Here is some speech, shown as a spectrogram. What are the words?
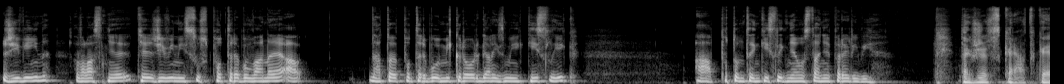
živín a vlastne tie živiny sú spotrebované a na to potrebujú mikroorganizmy kyslík a potom ten kyslík neostane pre ryby. Takže v skratke,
